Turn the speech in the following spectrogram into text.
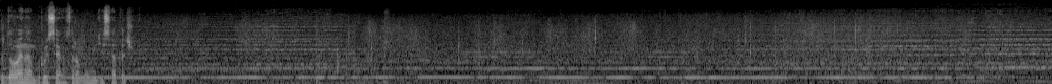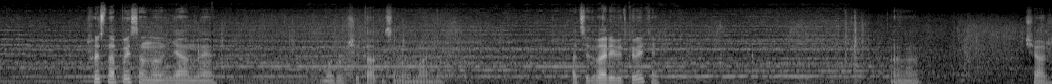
Що давай на брусях зробимо десяточку. Щось написано, я не можу вчитатися нормально. А ці двері відкриті? Ага. Ща же.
